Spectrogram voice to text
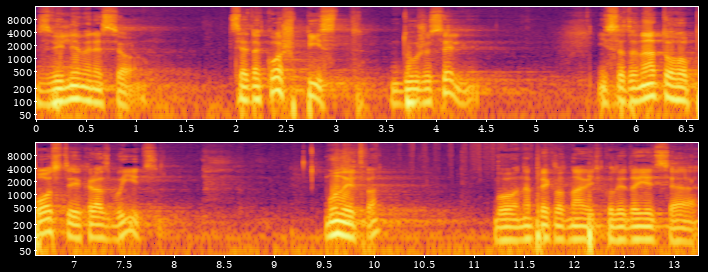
Звільни мене з цього. Це також піст дуже сильний. І сатана того посту якраз боїться. Молитва. Бо, наприклад, навіть коли дається,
